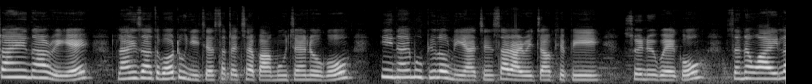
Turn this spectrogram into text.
တိုင်းရင်းသားတွေရဲ့လိုင်းစာသဘောတူညီချက်၁၁ချက်ပါမူကြမ်းတို့ကိုညှိနှိုင်းမှုပြုလုပ်နေရခြင်းစတာတွေကြောင့်ဖြစ်ပြီးဆွေးနွေးပွဲကိုဇန်နဝါရီလ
